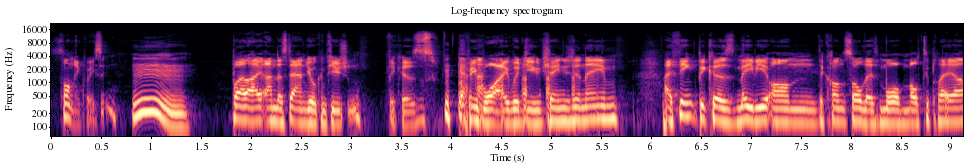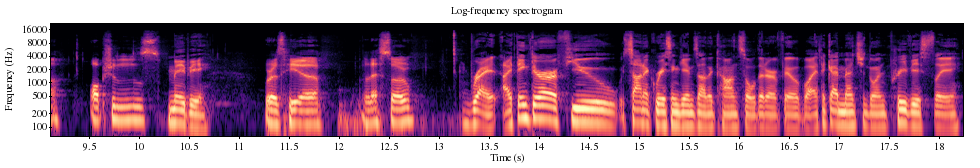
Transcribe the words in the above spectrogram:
Sonic Racing. But I understand your confusion because I mean, why would you change the name? I think because maybe on the console there's more multiplayer options, Maybe. whereas here less so. Right. I think there are a few Sonic Racing games on the console that are available. I think I mentioned one previously.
